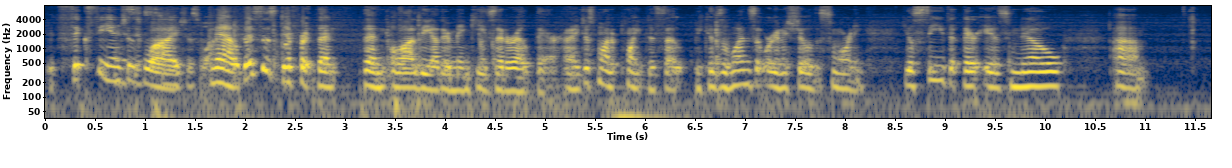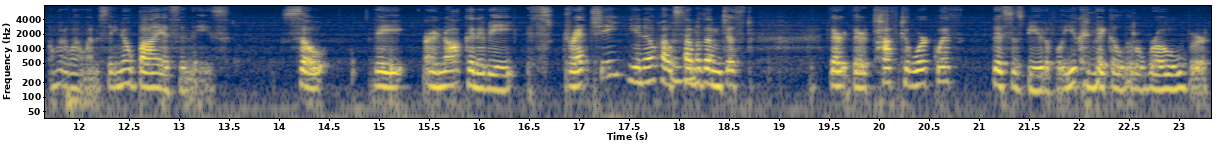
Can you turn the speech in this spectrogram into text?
It's 60 inches 60 wide. inches wide. Now, this is different than, than a lot of the other minkies that are out there. And I just want to point this out because the ones that we're going to show this morning, you'll see that there is no, um, what do I want to say, no bias in these. So they are not going to be stretchy. You know how some of them just, they're, they're tough to work with? This is beautiful. You can make a little robe or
